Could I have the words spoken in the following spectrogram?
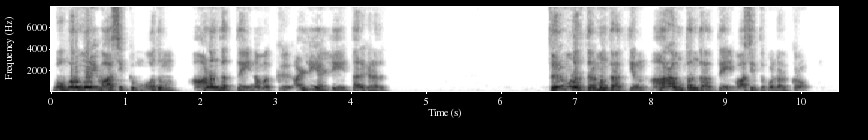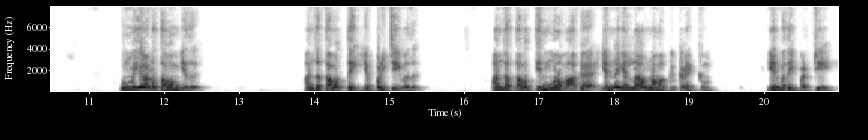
ஒவ்வொரு முறை வாசிக்கும் போதும் ஆனந்தத்தை நமக்கு அள்ளி அள்ளி தருகிறது. திருமூலர் திருமந்திரத்தின் ஆறாம் தந்திரத்தை வாசித்துக் கொண்டிருக்கிறோம். உண்மையான தவம் எது? அந்த தவத்தை எப்படி செய்வது? அந்த தவத்தின் மூலமாக என்னையெல்லாம் நமக்கு கிடைக்கும் என்பதை பற்றி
